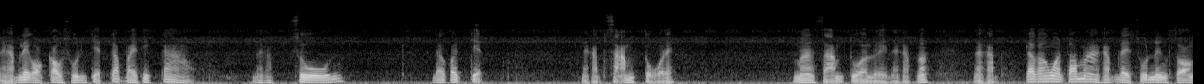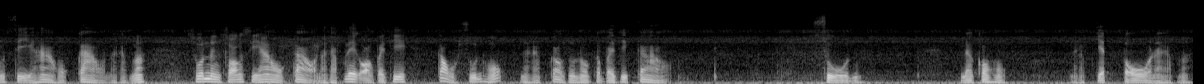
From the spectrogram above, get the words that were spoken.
นะครับเลขออกเก้าศูนย์เจ็ดก็ไปที่เก้านะครับศูนย์แล้วก็เจ็ดนะครับสามตัวเลยมาสามตัวเลยนะครับเนาะนะครับแล้วก็งวดต่อมาครับได้ศูนย์หนึ่งสองสี่ห้าหกเก้านะครับเนาะศูนย์หนึ่งสองสี่ห้าหกเก้านะครับเลขออกไปที่เก้าศูนย์หกนะครับเก้าศูนย์หกก็ไปที่เก้าศูนย์แล้วก็หกนะครับเจ็ดโตวนะครับเนาะ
